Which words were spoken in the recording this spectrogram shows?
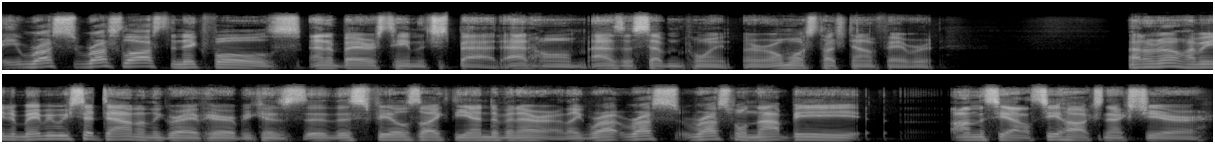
I Russ Russ lost to Nick Foles and a Bears team that's just bad at home as a seven point or almost touchdown favorite. I don't know. I mean, maybe we sit down on the grave here because uh, this feels like the end of an era. Like Ru- Russ, Russ will not be on the Seattle Seahawks next year,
